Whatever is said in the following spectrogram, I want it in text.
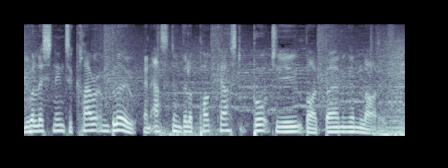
You are listening to Claret and Blue, an Aston Villa podcast brought to you by Birmingham Live.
